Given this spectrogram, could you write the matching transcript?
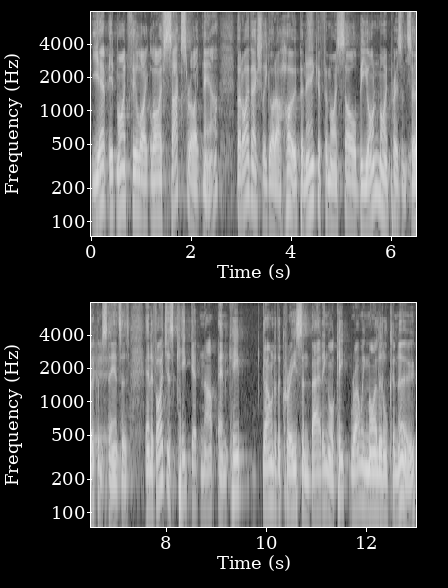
yep, it might feel like life sucks right now, but I've actually got a hope, an anchor for my soul beyond my present circumstances. And if I just keep getting up and keep going to the crease and batting or keep rowing my little canoe,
